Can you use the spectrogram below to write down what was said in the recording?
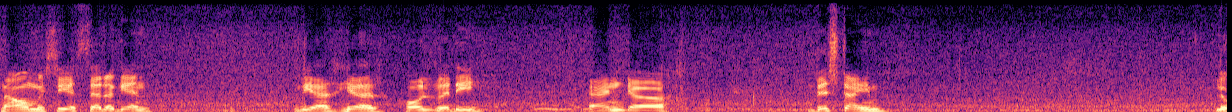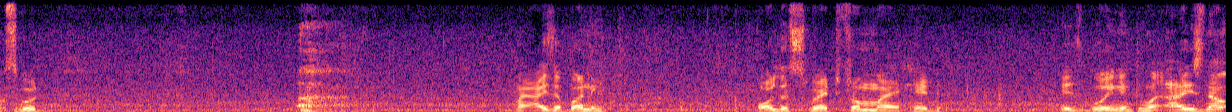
Now Missy has said again, we are here already, and uh, this time looks good. My eyes are burning. All the sweat from my head is going into my eyes now.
